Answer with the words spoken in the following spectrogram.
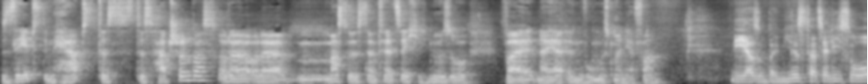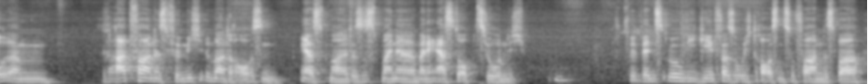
selbst im Herbst, das, das hat schon was? Oder, oder machst du es dann tatsächlich nur so, weil, naja, irgendwo muss man ja fahren? Nee, also bei mir ist tatsächlich so, ähm, Radfahren ist für mich immer draußen. Erstmal, das ist meine, meine erste Option. Ich, wenn es irgendwie geht, versuche ich draußen zu fahren. Das war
